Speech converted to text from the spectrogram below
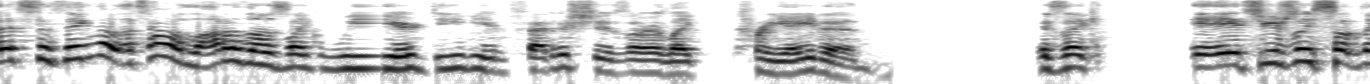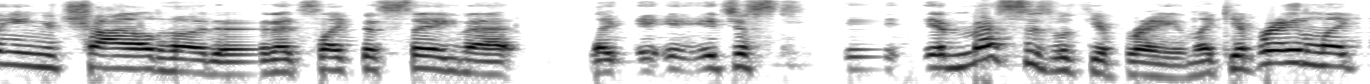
that's the thing, though. That's how a lot of those, like, weird deviant fetishes are, like, created. It's like, it's usually something in your childhood, and it's like this thing that, like, it, it just, it, it messes with your brain. Like, your brain, like,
